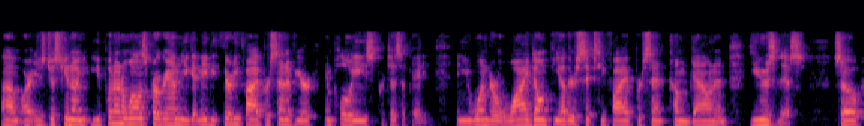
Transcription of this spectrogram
um, are is just you know you, put on a wellness program, you get maybe 35% of your employees participating, and you wonder why don't the other 65% come down and use this? So,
